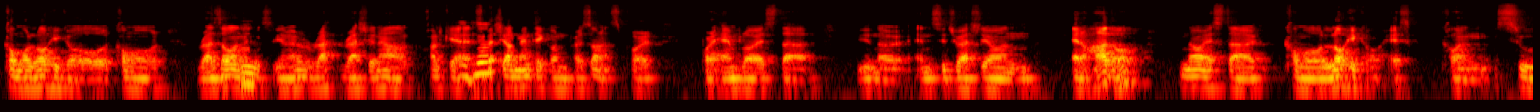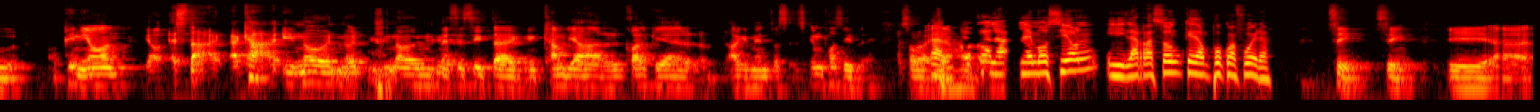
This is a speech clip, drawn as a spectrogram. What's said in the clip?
como lógico o como razones, you know, racional, cualquier, especialmente con personas. Por, por ejemplo, está, you know, en situación enojado, no está como lógico, es con su opinión, yo, está acá y no, no, no, necesita cambiar cualquier argumento, es imposible. Solo. La, la, emoción y la razón queda un poco afuera. Sí, sí. Y uh,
